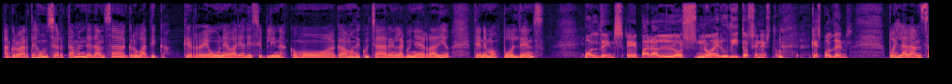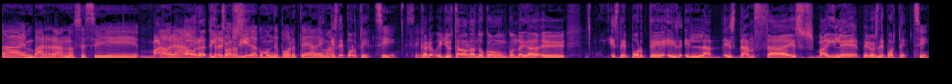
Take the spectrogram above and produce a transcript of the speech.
Acroarte es un certamen de danza acrobática que reúne varias disciplinas, como acabamos de escuchar en la cuña de radio. Tenemos pole dance, Pole dance, eh, para los no eruditos en esto. ¿Qué es pole dance? pues la danza en barra, no sé si Vale. ahora, Ahora, eh, dicho reconocida así, como un deporte, además. ¿Es deporte? Sí, sí. Claro, yo estaba hablando con, con Daida. eh, es deporte, es, la- es danza, es baile, pero es deporte. Sí.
